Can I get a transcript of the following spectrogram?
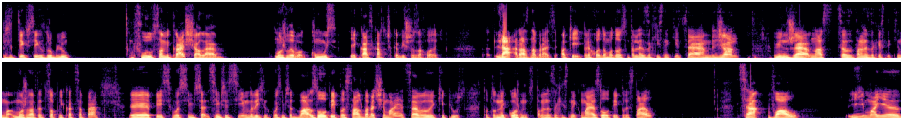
після цих всіх зроблю фул самі краще, але можливо, комусь якась карточка більше заходить. Для разнообразі. Окей, переходимо до центральних захисників. Це Емріджан. Він вже в нас це центральний захисник, він може грати Цопніка, ЦП. Е, Пейс 80, 77, рейтинг 82. Золотий плейстайл, до речі, має. Це великий плюс. Тобто не кожен центральний захисник має золотий плейстайл. Це вау. І має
